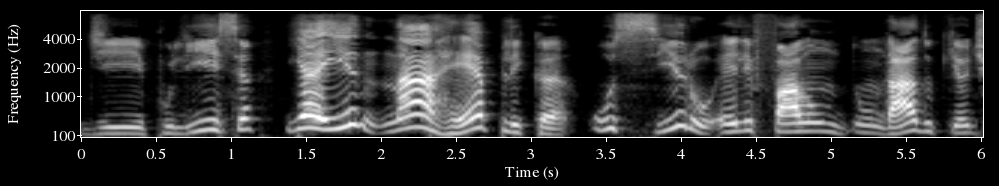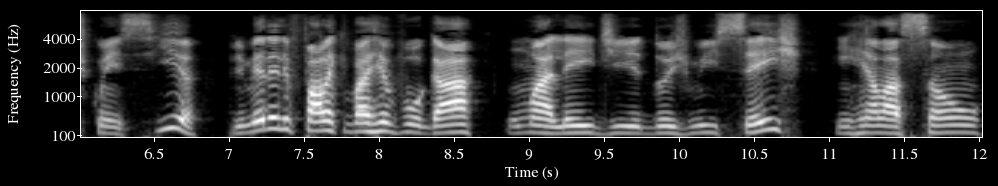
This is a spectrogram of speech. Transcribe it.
de polícia. E aí, na réplica, o Ciro ele fala um, um dado que eu desconhecia. Primeiro, ele fala que vai revogar uma lei de 2006 em relação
